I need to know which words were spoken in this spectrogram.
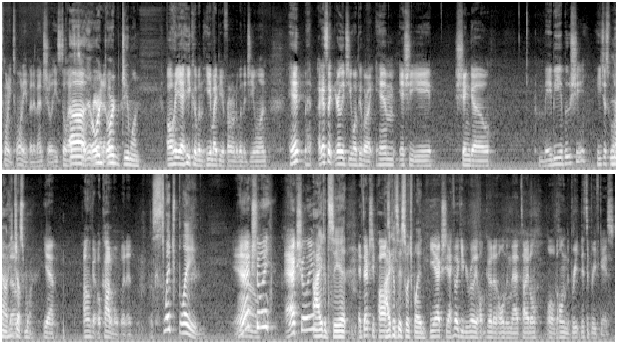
2020, but eventually he still has. uh, his whole or or. G one. oh yeah, he could win. He might be a front runner to win the G1. Him, I guess like early G1 people are like him, Ishii, Shingo, maybe Ibushi. He just won. No, he just won. yeah. I don't think Okada won't win it. Switchblade. Actually, actually, I could see it. it's actually possible. I could see Switchblade. He actually, I feel like he'd be really good at holding that title. Oh, holding the brief. It's a briefcase.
